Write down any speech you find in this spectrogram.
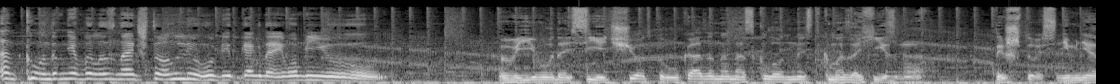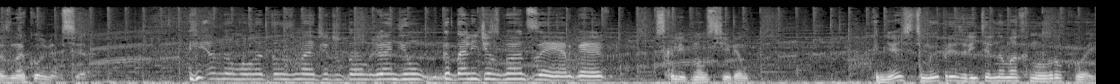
«Откуда мне было знать, что он любит, когда его бьют?» В его досье четко указано на склонность к мазохизму. Ты что, с ним не ознакомился? Я думал, это значит, что он ходил в католическую церковь. Схлипнул Сирил. Князь тьмы презрительно махнул рукой.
